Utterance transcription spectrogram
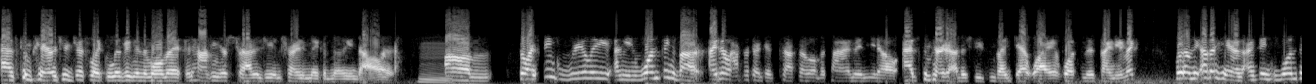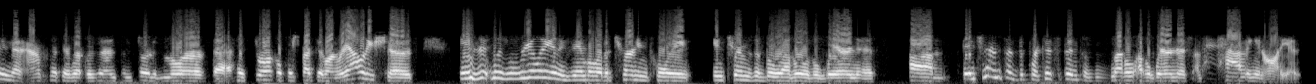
as compared to just like living in the moment and having your strategy and trying to make a million dollars. Hmm. Um, so I think really, I mean, one thing about I know Africa gets crapped on all the time, and you know, as compared to other seasons, I get why it wasn't as dynamic. But on the other hand, I think one thing that Africa represents in sort of more of the historical perspective on reality shows is it was really an example of a turning point in terms of the level of awareness, um, in terms of the participants' level of awareness of having an audience,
